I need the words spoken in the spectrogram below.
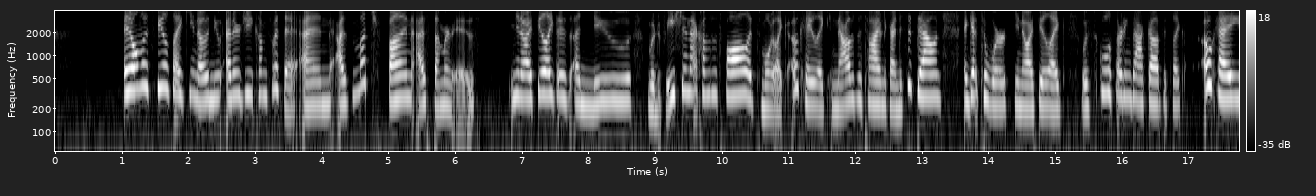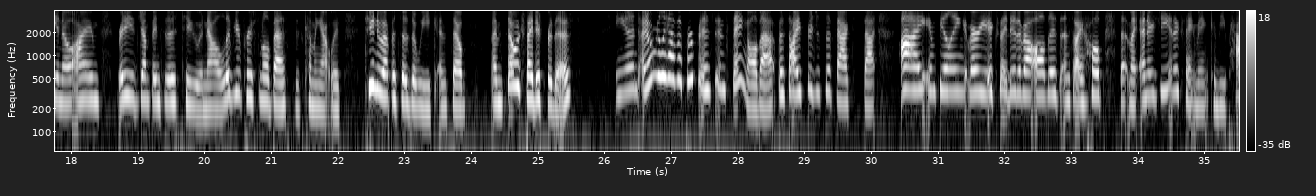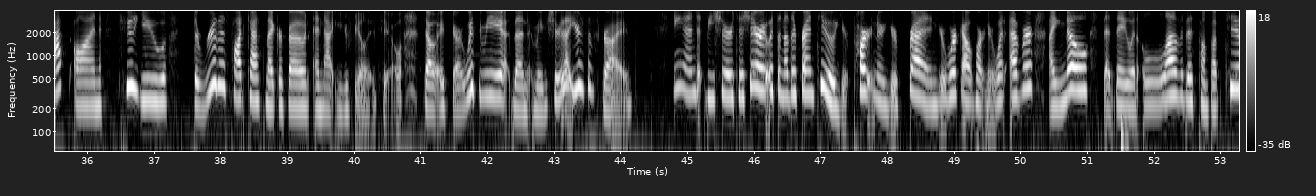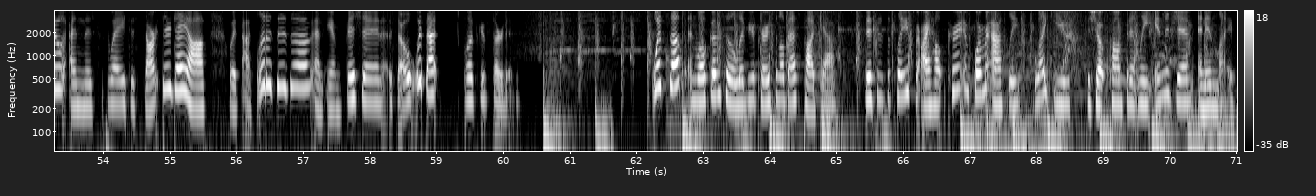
it almost feels like you know new energy comes with it. And as much fun as summer is you know i feel like there's a new motivation that comes with fall. It's more like okay like now is the time to kind of sit down and get to work. You know i feel like with school starting back up it's like okay, you know, I'm ready to jump into this too. And now Live Your Personal Best is coming out with two new episodes a week. And so I'm so excited for this. And I don't really have a purpose in saying all that besides for just the fact that I am feeling very excited about all this. And so I hope that my energy and excitement can be passed on to you through this podcast microphone and that you feel it too. So if you're with me, then make sure that you're subscribed. And be sure to share it with another friend too your partner, your friend, your workout partner, whatever. I know that they would love this pump up too, and this way to start their day off with athleticism and ambition. So, with that, let's get started. What's up, and welcome to the Live Your Personal Best podcast. This is the place where I help current and former athletes like you to show up confidently in the gym and in life.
